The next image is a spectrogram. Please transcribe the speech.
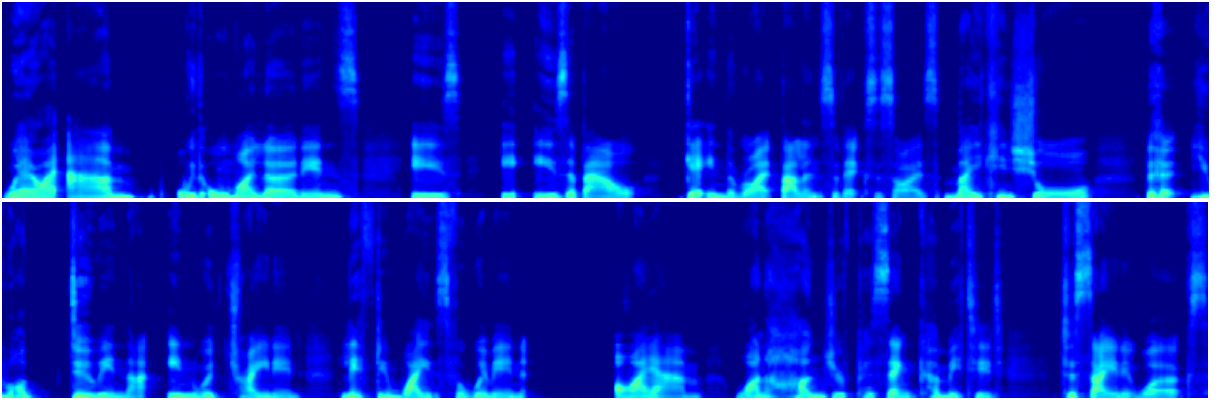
where I am with all my learnings is it is about getting the right balance of exercise, making sure that you are doing that inward training. Lifting weights for women, I am 100% committed to saying it works.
